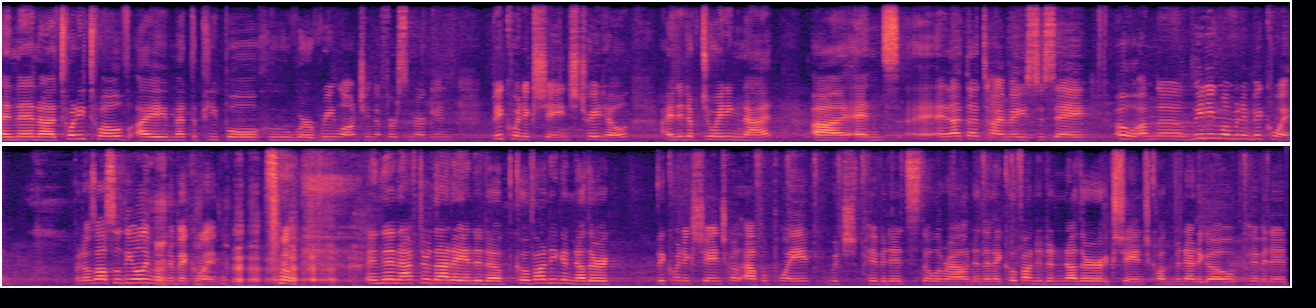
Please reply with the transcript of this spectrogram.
And then uh, 2012, I met the people who were relaunching the first American Bitcoin exchange, TradeHill. I ended up joining that. Uh, and, and at that time, I used to say, oh, I'm the leading woman in Bitcoin. But I was also the only woman in Bitcoin. and then after that, I ended up co-founding another Bitcoin exchange called Alpha Point, which pivoted, still around. And then I co-founded another exchange called Monetago, pivoted,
